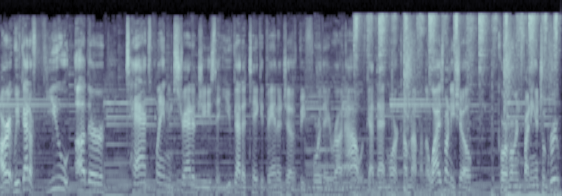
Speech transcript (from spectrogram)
All right, we've got a few other tax planning strategies that you've got to take advantage of before they run out. We've got that more coming up on the Wise Money Show with Korhorn Financial Group.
